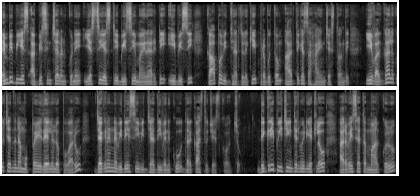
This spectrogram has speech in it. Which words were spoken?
ఎంబీబీఎస్ అభ్యసించాలనుకునే SC ST BC minority EBC Kapu విద్యార్థులకి ప్రభుత్వం ఆర్థిక సహాయం చేస్తోంది. ఈ వర్గాలకు చెందిన ముప్పై ఐదేళ్ళలోపు వారు జగనన్న విదేశీ విద్యా దీవెనకు దరఖాస్తు చేసుకోవచ్చు. డిగ్రీ పీజీ ఇంటర్మీడియట్లో అరవై శాతం మార్కులు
